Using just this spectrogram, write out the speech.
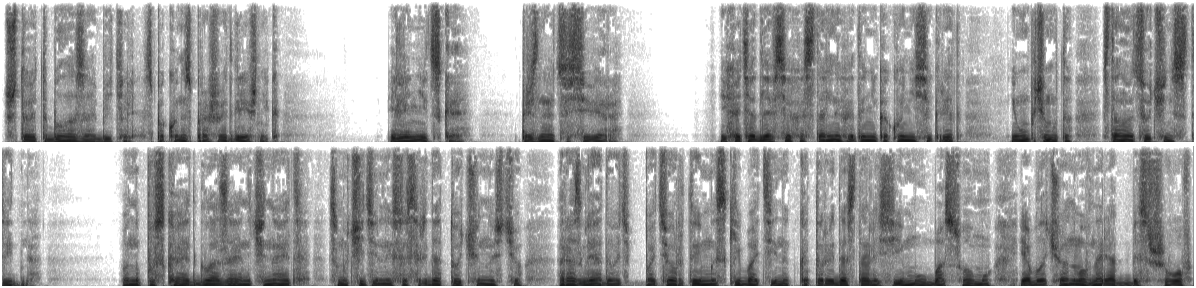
«Что это была за обитель?» — спокойно спрашивает грешник. «Эленицкая», — признается Севера. И хотя для всех остальных это никакой не секрет, ему почему-то становится очень стыдно. Он опускает глаза и начинает с мучительной сосредоточенностью разглядывать потертые мыски ботинок, которые достались ему, босому и облаченному в наряд без швов,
